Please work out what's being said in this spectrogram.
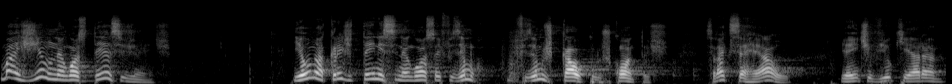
Imagina um negócio desse, gente. E eu não acreditei nesse negócio aí, fizemos, fizemos cálculos, contas. Será que isso é real? E a gente viu que era,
